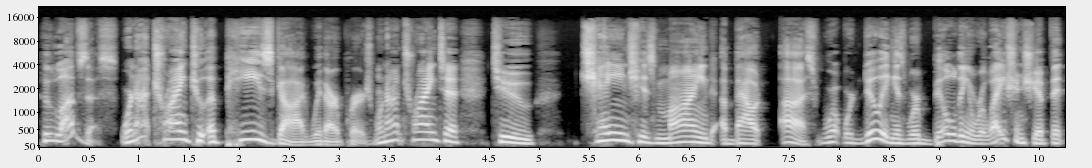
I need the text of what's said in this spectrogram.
who loves us. We're not trying to appease God with our prayers. We're not trying to to change his mind about us. What we're doing is we're building a relationship that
